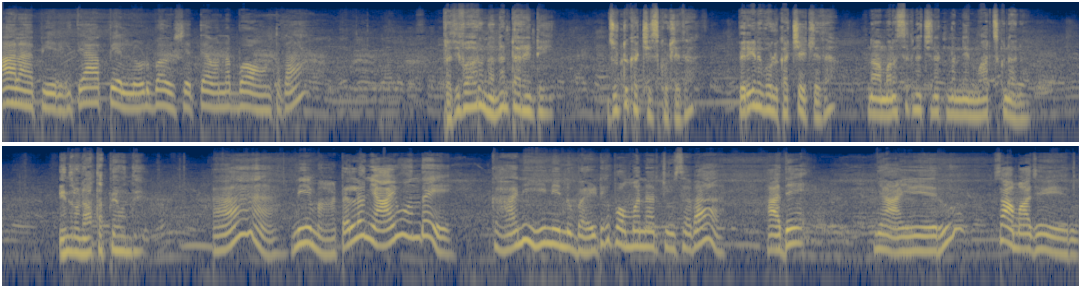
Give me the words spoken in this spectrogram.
అలా పెరిగితే ఆ పిల్లోడు భవిష్యత్తు ఏమన్నా బాగుంటుందా? ప్రతివారు నన్నంటారేంటి? జుట్టు కట్ చేసుకోవట్లేదా? పెరిగిన గోళ్ళు కట్ చేయట్లేదా? నా మనసుకు నచ్చినట్టు నన్ను నేను మార్చుకున్నాను. ఇందులో నా తప్పే ఉంది? నీ మాటల్లో న్యాయం ఉంది. కానీ నిన్ను బయటికి పొమ్మన్నారు చూసావా? అదే న్యాయం ఏరు సమాజం ఏరు.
